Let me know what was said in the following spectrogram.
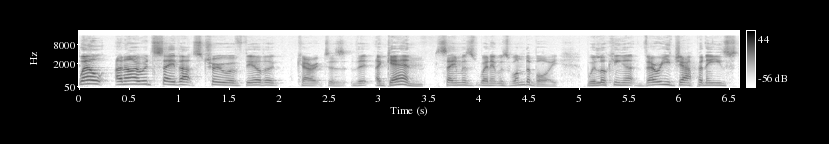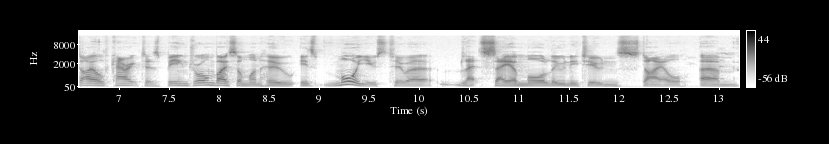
Well, and I would say that's true of the other characters. The, again, same as when it was Wonder Boy. We're looking at very Japanese-styled characters being drawn by someone who is more used to a, let's say, a more Looney Tunes style. Um,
